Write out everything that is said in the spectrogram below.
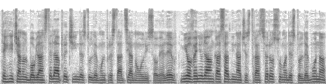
Tehnicianul Bogdan Stele apreciind destul de mult prestația noului său elev. Mioveniul a încasat din acest transfer o sumă destul de bună,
